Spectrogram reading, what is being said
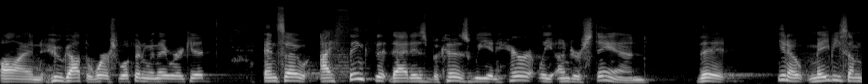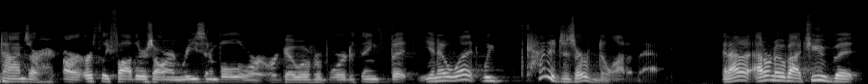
on who got the worst whooping when they were a kid. And so I think that that is because we inherently understand that, you know, maybe sometimes our, our earthly fathers are unreasonable or, or go overboard with things, but you know what? We kind of deserved a lot of that. And I, I don't know about you, but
